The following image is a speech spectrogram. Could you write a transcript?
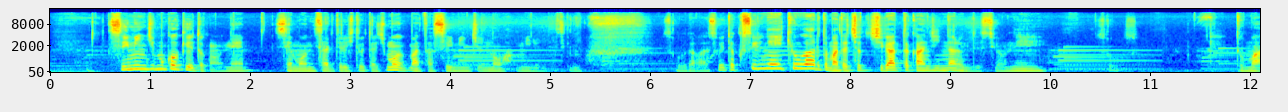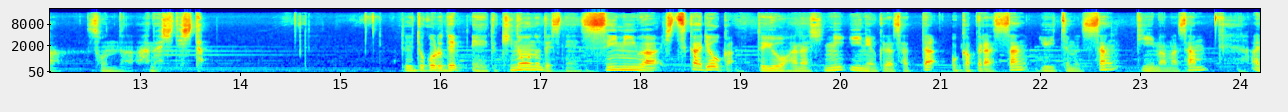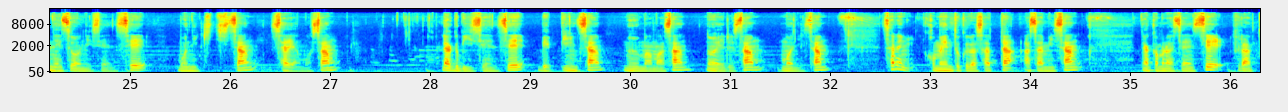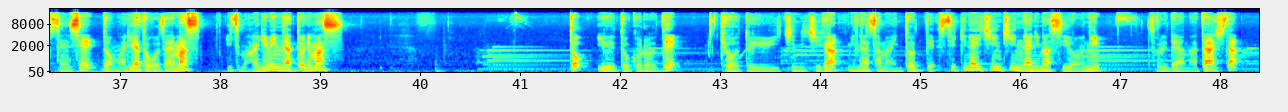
睡眠時無呼吸とかをね専門にされてる人たちもまた睡眠中の脳波を見るんですけどそうだからそういった薬の影響があるとまたちょっと違った感じになるんですよね。そうそうとまあそんな話でした。というところで、えーと、昨日のですね睡眠は質か量かというお話にいいねをくださった岡プラスさんゆいつむさんティーママさん姉ゾーニ先生森吉さんさやもさんラグビー先生べっぴんさんムーママさんノエルさんモニさんさらにコメントくださったあさみさん中村先生フラット先生どうもありがとうございます。いつも励みになっております。というところで今日という一日が皆様にとって素敵な一日になりますように。それではまた明日。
